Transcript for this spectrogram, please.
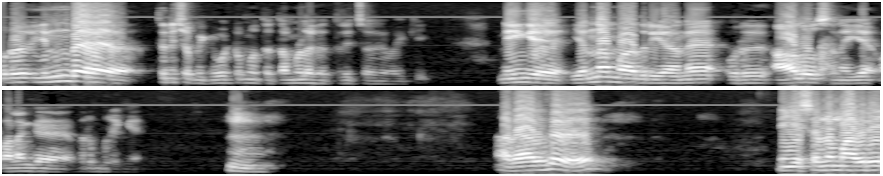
ஒரு இந்த திருச்சபைக்கு ஒட்டுமொத்த தமிழக திருச்சபைக்கு நீங்க என்ன மாதிரியான ஒரு ஆலோசனையை வழங்க விரும்புறீங்க. அதாவது நீங்க சொன்ன மாதிரி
